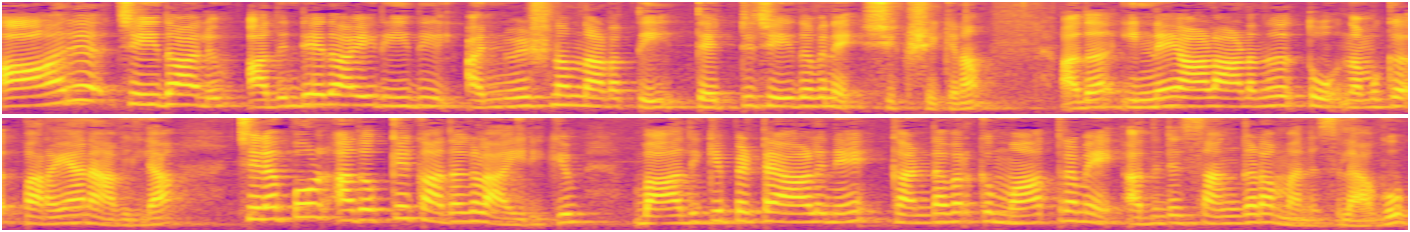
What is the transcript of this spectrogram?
ആര് ചെയ്താലും അതിന്റെതായ രീതിയിൽ അന്വേഷണം നടത്തി തെറ്റ് ചെയ്തവനെ ശിക്ഷിക്കണം. അത് ഇന്നയാളാണെന്ന് നമുക്ക് പറയാനാവില്ല. ചിലപ്പോൾ അതൊക്കെ കഥകളായിരിക്കും. ബാധിക്കപ്പെട്ട ആളിനെ കണ്ടവർക്ക് മാത്രമേ അതിന്റെ സങ്കടം മനസ്സിലാകൂ.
